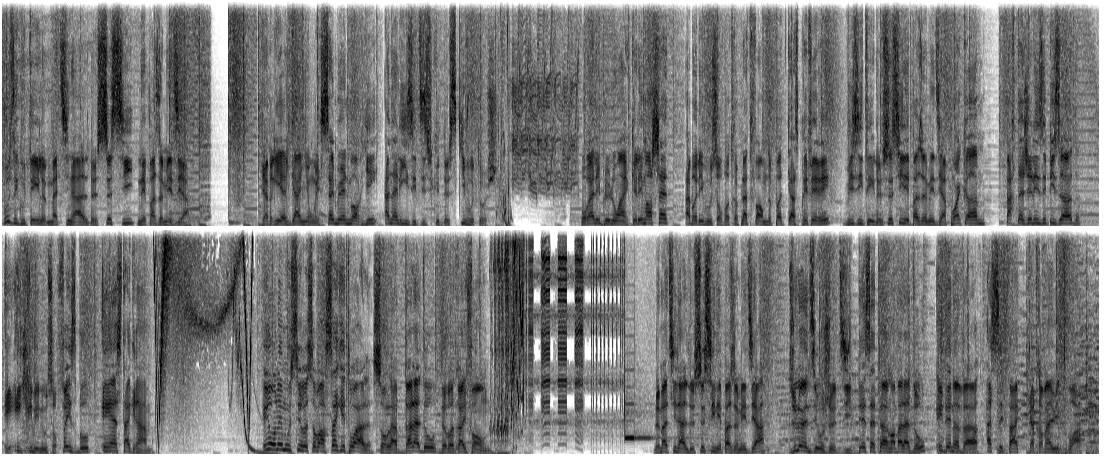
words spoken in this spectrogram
Vous écoutez le matinal de Ceci n'est pas un média. Gabriel Gagnon et Samuel Morier analysent et discutent de ce qui vous touche. Pour aller plus loin que les manchettes, abonnez-vous sur votre plateforme de podcast préférée, visitez le ceci n'est pas un média.com, partagez les épisodes et écrivez-nous sur Facebook et Instagram. Et on aime aussi recevoir 5 étoiles sur la balado de votre iPhone. Le matinal de Ceci n'est pas un média, du lundi au jeudi dès 7h en balado et dès 9h à CFAC 88.3.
